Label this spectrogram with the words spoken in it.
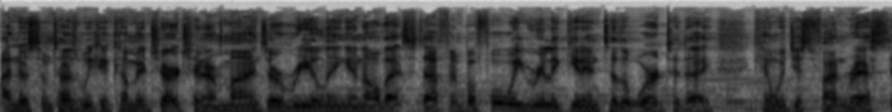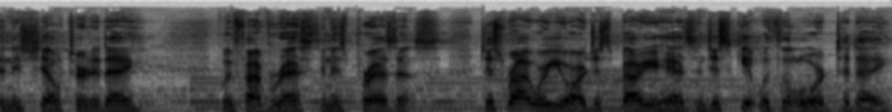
I know sometimes we can come in church and our minds are reeling and all that stuff. And before we really get into the word today, can we just find rest in his shelter today? Can we find rest in his presence? Just right where you are, just bow your heads and just get with the Lord today.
